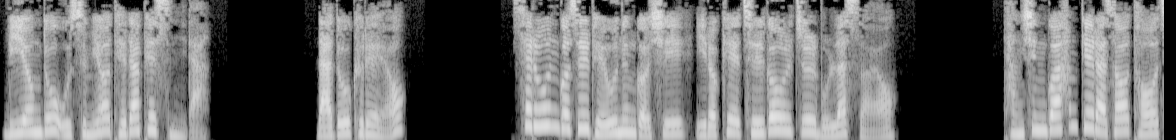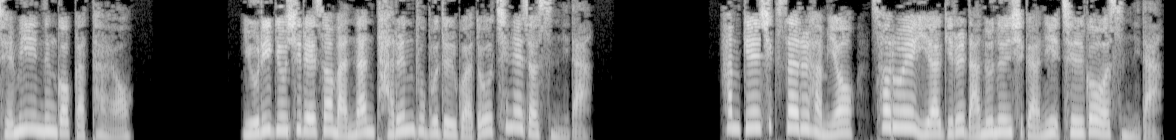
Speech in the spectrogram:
미영도 웃으며 대답했습니다. 나도 그래요. 새로운 것을 배우는 것이 이렇게 즐거울 줄 몰랐어요. 당신과 함께라서 더 재미있는 것 같아요. 요리교실에서 만난 다른 부부들과도 친해졌습니다. 함께 식사를 하며 서로의 이야기를 나누는 시간이 즐거웠습니다.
